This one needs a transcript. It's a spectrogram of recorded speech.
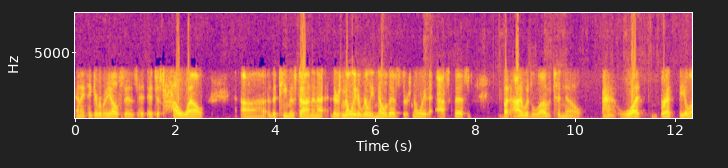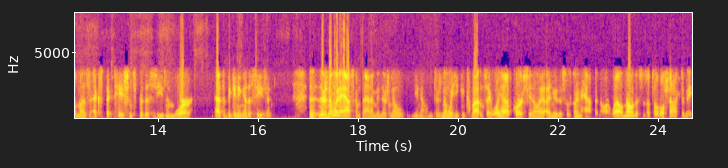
and I think everybody else is at, at just how well uh, the team has done. And I, there's no way to really know this. There's no way to ask this, but I would love to know what Bret Bielema's expectations for this season were at the beginning of the season. And there's no way to ask him that. I mean, there's no, you know, there's no way he can come out and say, "Well, yeah, of course, you know, I, I knew this was going to happen," or "Well, no, this is a total shock to me."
